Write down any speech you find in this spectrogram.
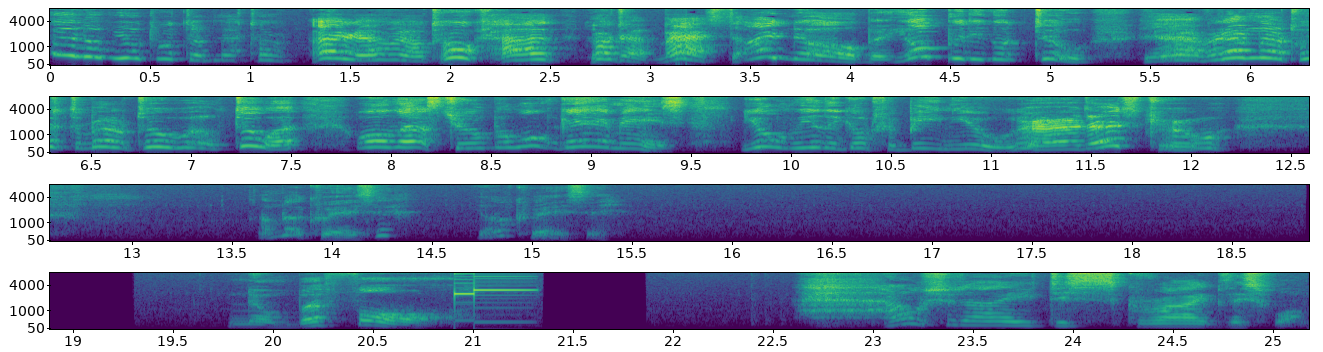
I love you, Twisted Metal. I love you too, Cal. You're the best. I know, but you're pretty good too. Yeah, but I'm not Twisted Metal 2 World Tour. Well, that's true, but what game is? You're really good for being you. Yeah, that's true. I'm not crazy. You're crazy. Number four. How should I describe this one?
